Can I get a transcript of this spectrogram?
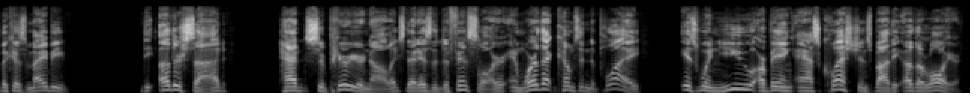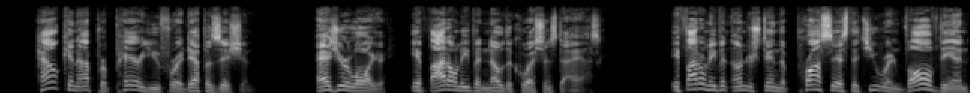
Because maybe the other side had superior knowledge, that is, the defense lawyer, and where that comes into play is when you are being asked questions by the other lawyer. How can I prepare you for a deposition as your lawyer if I don't even know the questions to ask? If I don't even understand the process that you were involved in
